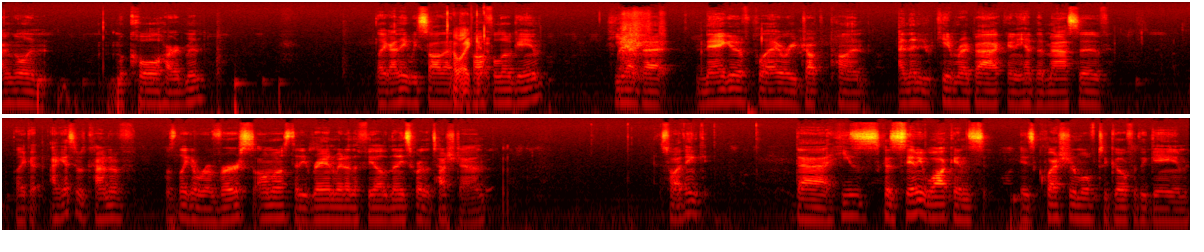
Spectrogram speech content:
I'm going Mecole Hardman. Like I think we saw that I in like the it. Buffalo game. He had that negative play where he dropped a punt, and then he came right back and he had the massive, like a, I guess it was kind of was like a reverse almost that he ran way down the field and then he scored the touchdown. So I think that he's because Sammy Watkins is questionable to go for the game,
